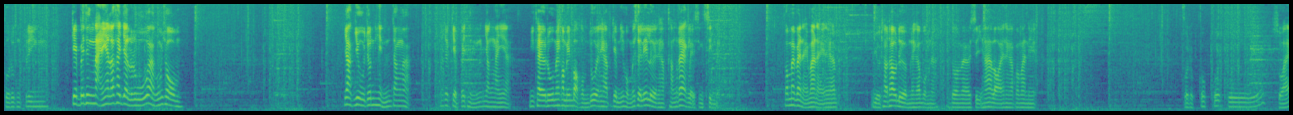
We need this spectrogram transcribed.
กรุงกริง เก็บไปถึงไหนอะแล้วใครจะรู้อะคุณผู้ชม อยากอยู่จนเห็นจังอะ มันจะเก็บไปถึงยังไงอะ มีใครรู้ไหมคอมเมนต์บอกผมด้วยนะครับ เกมนี้ผมไม่เคยเล่นเลยนะครับ ครั้งแรกเลยสิงๆเลย ก็ไม่ไปไหนมาไหนนะครับ อยู่เท่าๆเดิมนะครับผมนะ โดนมาสี่ห้าร้อยนะครับประมาณนี้ กูดูกูกูกูสวย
